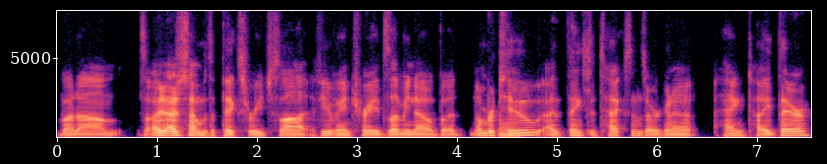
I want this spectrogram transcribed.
But um, so I, I just went with the picks for each slot. If you have any trades, let me know. But number Mm. two, I think the Texans are gonna hang tight there.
